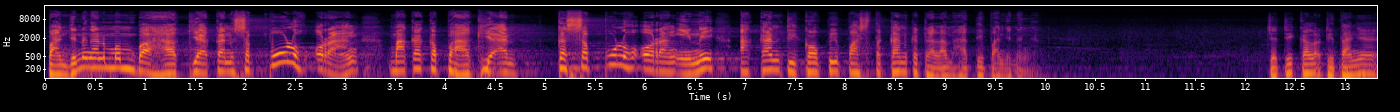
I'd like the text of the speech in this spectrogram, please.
Panjenengan membahagiakan 10 orang, maka kebahagiaan ke 10 orang ini akan di copy pastekan ke dalam hati panjenengan. Jadi kalau ditanya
